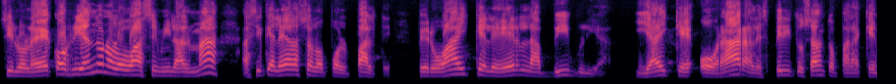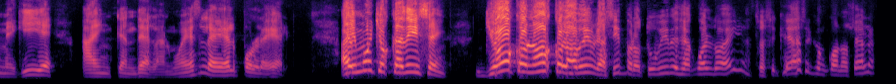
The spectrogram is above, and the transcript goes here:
Si lo lee corriendo no lo va a asimilar más, así que léaselo por parte pero hay que leer la Biblia y hay que orar al Espíritu Santo para que me guíe a entenderla. No es leer por leer. Hay muchos que dicen, yo conozco la Biblia, sí, pero tú vives de acuerdo a ella. Entonces, ¿qué hace con conocerla?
